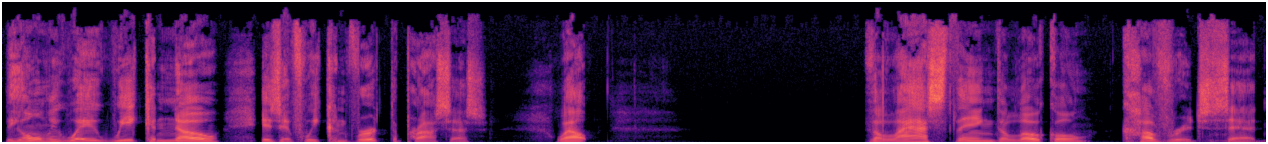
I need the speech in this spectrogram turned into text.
The only way we can know is if we convert the process. Well, the last thing the local coverage said,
